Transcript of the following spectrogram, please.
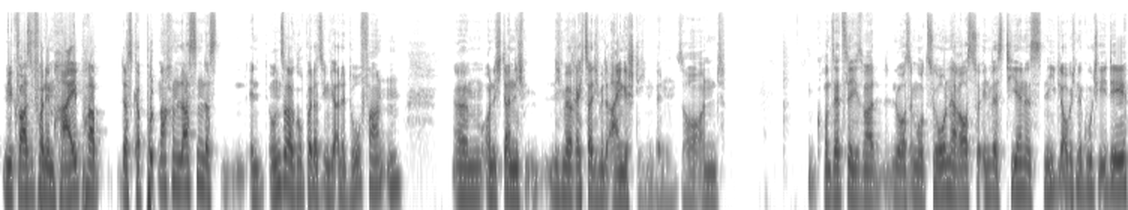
mir quasi von dem Hype habe das kaputt machen lassen, dass in unserer Gruppe das irgendwie alle doof fanden ähm, und ich dann nicht, nicht mehr rechtzeitig mit eingestiegen bin. So und grundsätzlich ist mal nur aus Emotionen heraus zu investieren, ist nie, glaube ich, eine gute Idee.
